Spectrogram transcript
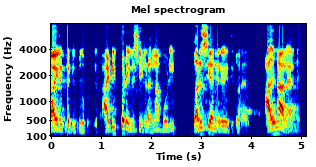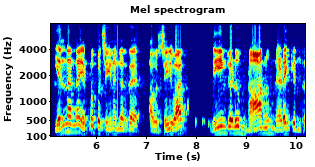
டாய்லெட் கட்டி கொடுக்கப்பட்டிருக்கு அடிப்படை விஷயங்கள் எல்லாம் மூடி வரிசையா நிறைவேற்றிட்டு வராது அதனால என்னென்ன எப்பப்ப செய்யணுங்கிறத அவர் செய்வார். நீங்களும் நானும் நினைக்கின்ற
